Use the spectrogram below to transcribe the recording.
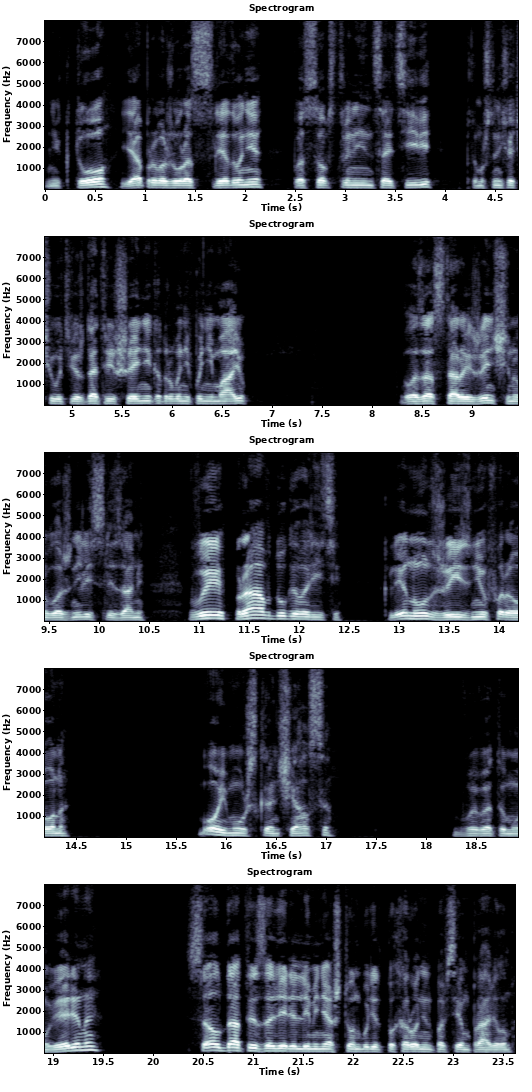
Никто. Я провожу расследование по собственной инициативе, потому что не хочу утверждать решение, которого не понимаю. Глаза старой женщины увлажнились слезами. — Вы правду говорите. Клянусь жизнью фараона. Мой муж скончался. — Вы в этом уверены? — Солдаты заверили меня, что он будет похоронен по всем правилам.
